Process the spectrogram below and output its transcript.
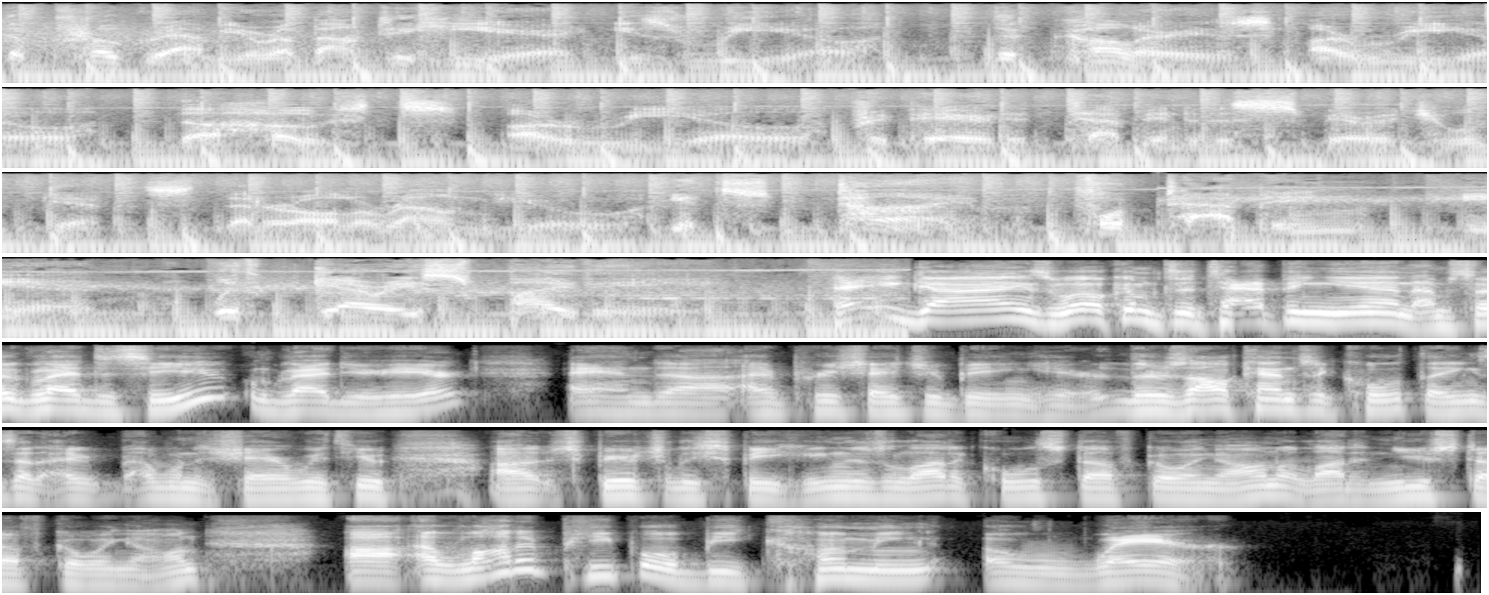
The program you're about to hear is real. The colors are real. The hosts are real. Prepare to tap into the spiritual gifts that are all around you. It's time for Tapping In with Gary Spivey. Hey guys, welcome to Tapping In. I'm so glad to see you. I'm glad you're here, and uh, I appreciate you being here. There's all kinds of cool things that I, I want to share with you, uh, spiritually speaking. There's a lot of cool stuff going on, a lot of new stuff going on, uh, a lot of people becoming aware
